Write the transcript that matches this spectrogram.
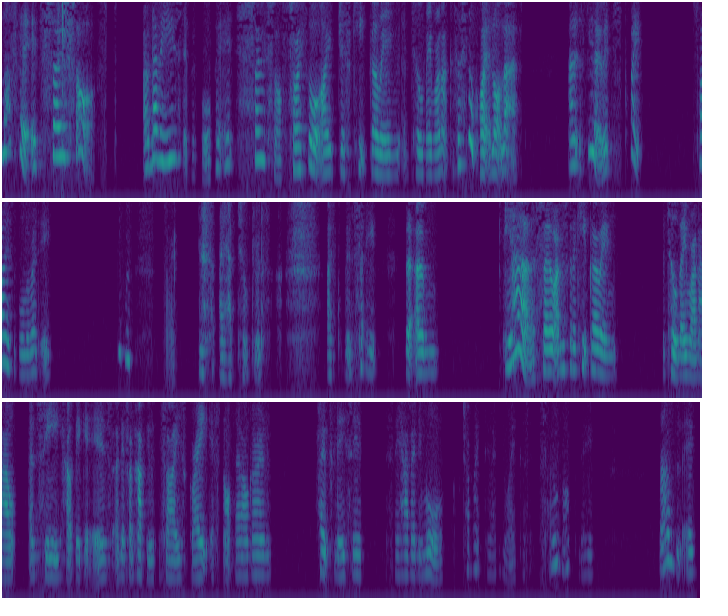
Love it. It's so soft. I've never used it before, but it's so soft. So I thought I'd just keep going until they run out because there's still quite a lot left, and it's you know it's quite sizable already. Sorry, I have children. I've gone insane. But um, yeah. So I'm just going to keep going until they run out and see how big it is, and if I'm happy with the size, great. If not, then I'll go and hopefully see if they have any more, which I might do anyway because it's so lovely. Rambling.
